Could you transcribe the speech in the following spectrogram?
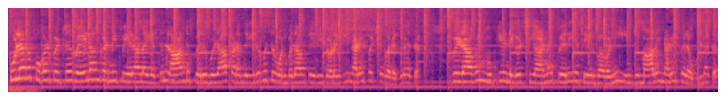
உலக புகழ்பெற்ற வேளாங்கண்ணி பேராலயத்தில் ஆண்டு பெருவிழா கடந்த இருபத்தி ஒன்பதாம் தேதி தொடங்கி நடைபெற்று வருகிறது. விழாவின் முக்கிய நிகழ்ச்சியான பெரிய தேர்பவனி இன்று மாலை நடைபெற உள்ளது.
